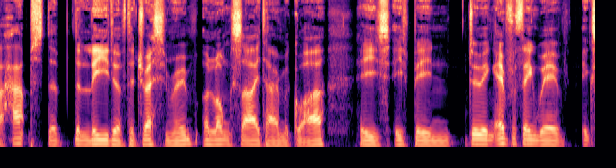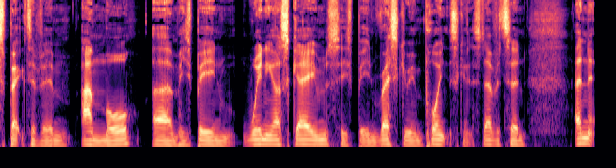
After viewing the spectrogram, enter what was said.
perhaps the, the leader of the dressing room alongside Harry Maguire. He's he's been doing everything we expect of him and more. Um, he's been winning us games. He's been rescuing points against Everton, and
